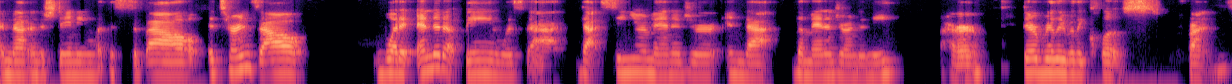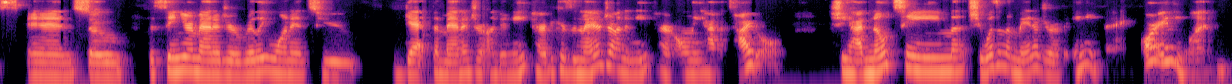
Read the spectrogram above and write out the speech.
I'm not understanding what this is about. It turns out what it ended up being was that that senior manager and that the manager underneath her, they're really, really close friends. And so the senior manager really wanted to get the manager underneath her because the manager underneath her only had a title. She had no team. She wasn't the manager of anything or anyone.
